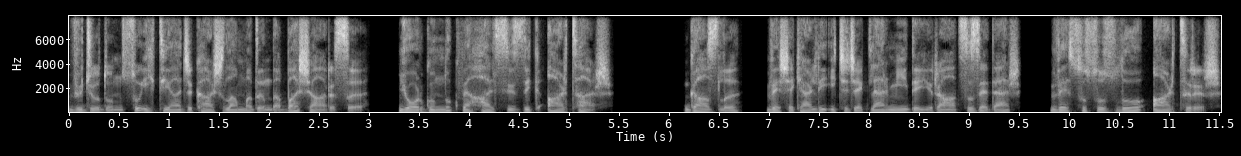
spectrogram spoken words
Vücudun su ihtiyacı karşılanmadığında baş ağrısı, yorgunluk ve halsizlik artar. Gazlı ve şekerli içecekler mideyi rahatsız eder ve susuzluğu artırır.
